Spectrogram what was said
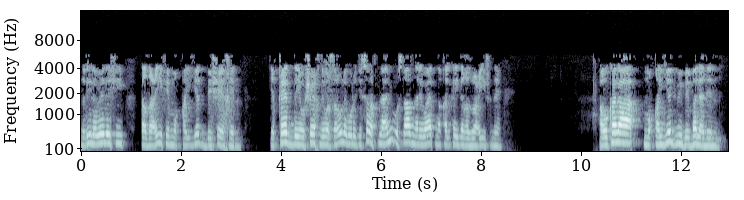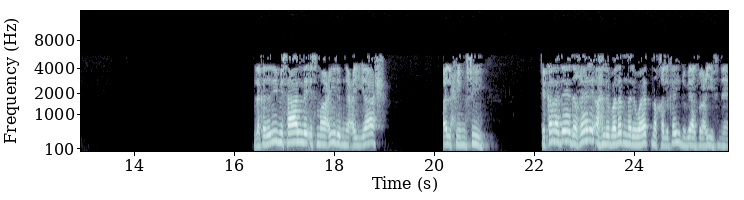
نو دی لویل شي تضعیف مقید بشیخ چې قید د یو شیخ دی ورسره لګول چې صرف پلاني استاد نه روایت نقل کوي د غزوعیف نه او کله مقید وي به بلد لکه د دې مثال له اسماعیل ابن عیاش الحمصي چې کله د غیر اهل بلد نه روایت نقل کوي نو بیا ضعیف نه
